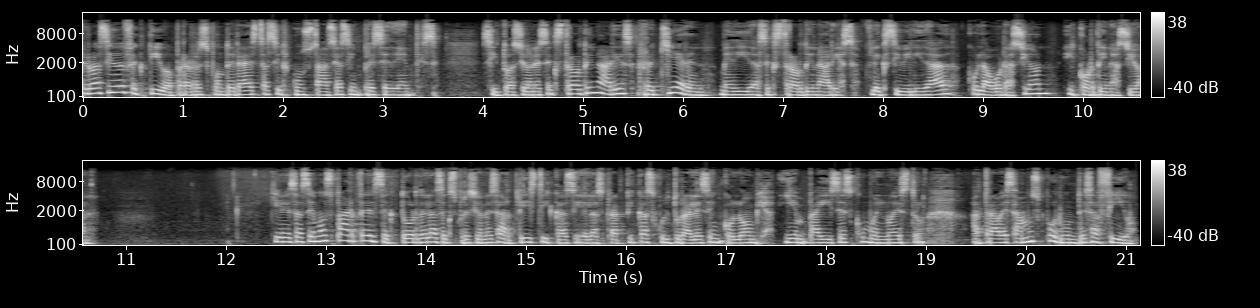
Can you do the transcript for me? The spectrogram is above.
pero ha sido efectiva para responder a estas circunstancias sin precedentes. Situaciones extraordinarias requieren medidas extraordinarias, flexibilidad, colaboración y coordinación. Quienes hacemos parte del sector de las expresiones artísticas y de las prácticas culturales en Colombia y en países como el nuestro, atravesamos por un desafío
